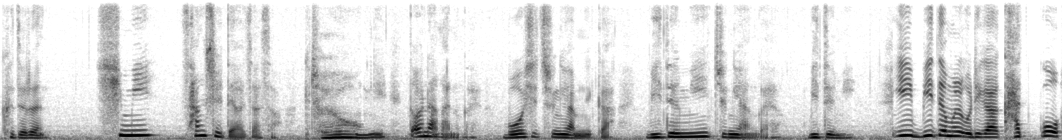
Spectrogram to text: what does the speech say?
그들은 힘이 상실되어져서 조용히 떠나가는 거예요. 무엇이 중요합니까? 믿음이 중요한 거예요. 믿음이. 이 믿음을 우리가 갖고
